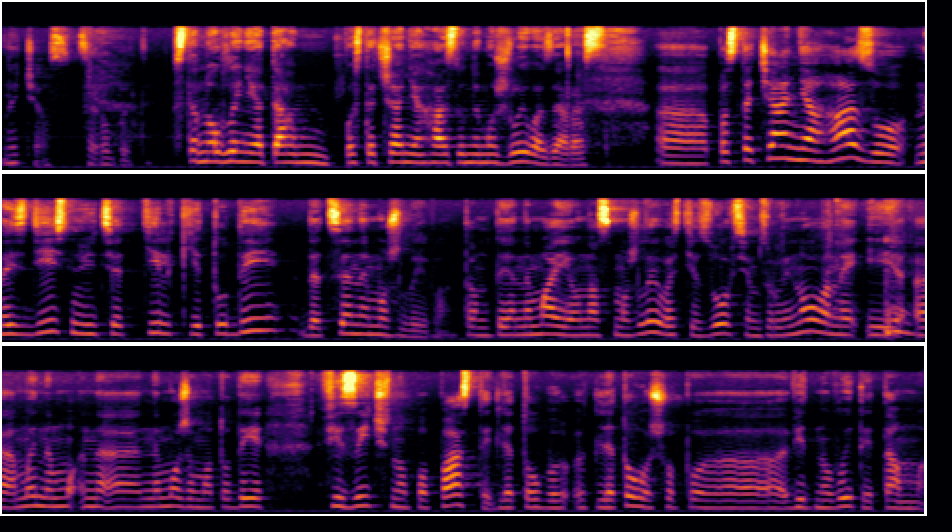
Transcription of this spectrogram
не час це робити. Встановлення там постачання газу неможливо зараз. Е, Постачання газу не здійснюється тільки туди, де це неможливо. Там, де немає у нас можливості, зовсім зруйноване, і е, ми не, мо- не- не можемо туди фізично попасти для того, для того щоб е, відновити там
